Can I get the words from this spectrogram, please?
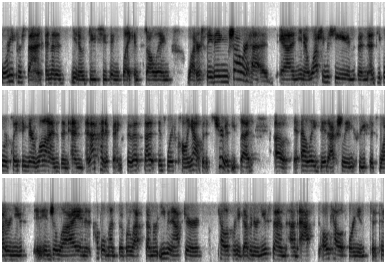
40%, and that is, you know, due to things like installing water saving shower heads and, you know, washing machines and, and people replacing their lawns and, and, and that kind of thing. So that, that is worth calling out. But it's true, as you said, uh, LA did actually increase its water use in, in July and a couple months over last summer, even after California Governor Newsom um, asked all Californians to, to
